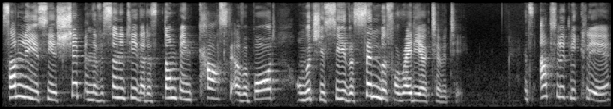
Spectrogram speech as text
Suddenly you see a ship in the vicinity that is dumping cast overboard on which you see the symbol for radioactivity. It's absolutely clear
